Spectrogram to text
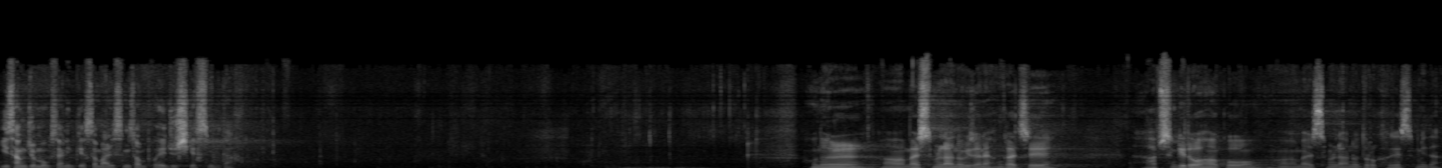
이상준 목사님께서 말씀 선포해 주시겠습니다. 오늘 어, 말씀을 나누기 전에 한 가지 합심기도 하고 어, 말씀을 나누도록 하겠습니다.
